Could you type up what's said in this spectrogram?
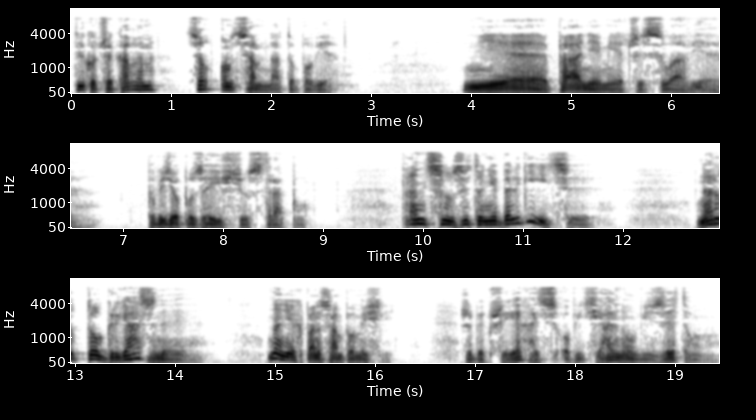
tylko czekałem, co on sam na to powie. Nie, panie Mieczysławie, powiedział po zejściu z trapu. Francuzy to nie Belgijcy. Naród to gwiazny. No niech pan sam pomyśli. Żeby przyjechać z oficjalną wizytą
